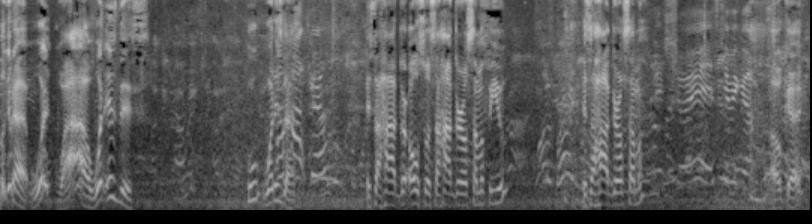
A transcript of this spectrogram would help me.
Look at that. What? Wow. What is this? Who? What is Oh, that? hot girl. It's a hot girl. Oh, so it's a hot girl summer for you? It's a hot girl summer. It sure is. Here we go. Okay.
